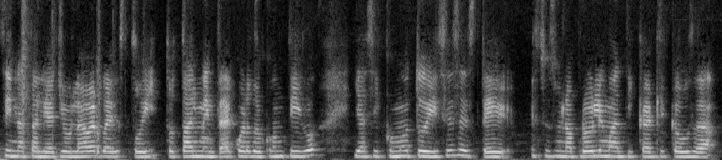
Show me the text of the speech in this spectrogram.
Sí, Natalia, yo la verdad estoy totalmente de acuerdo contigo y así como tú dices, este, esto es una problemática que causa,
